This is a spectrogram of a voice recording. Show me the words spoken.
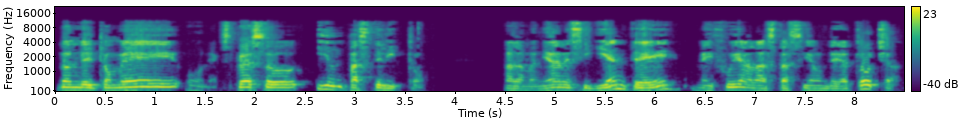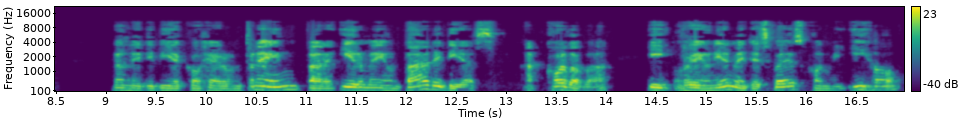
donde tomé un expreso y un pastelito. A la mañana siguiente me fui a la estación de Atocha, donde debía coger un tren para irme un par de días a Córdoba y reunirme después con mi hijo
